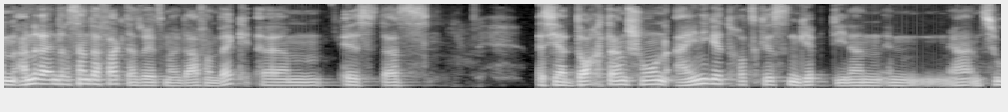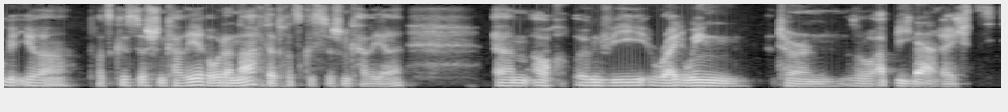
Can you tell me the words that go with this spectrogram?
Ein anderer interessanter Fakt, also jetzt mal davon weg, ähm, ist, dass es ja doch dann schon einige Trotzkisten gibt, die dann im, ja, im Zuge ihrer trotzkistischen Karriere oder nach der trotzkistischen Karriere ähm, auch irgendwie Right-Wing-Turn, so abbiegen ja. rechts.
